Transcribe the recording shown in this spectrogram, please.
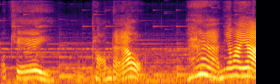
โอเค พร้อมแล้วอ่านี่อะไรอะ่ะ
